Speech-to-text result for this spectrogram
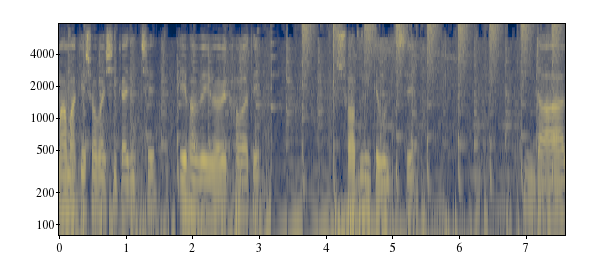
মামাকে সবাই শিখাই দিচ্ছে। এভাবে এইভাবে খাওয়াতে। সব নিতে বলছে ডাল,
